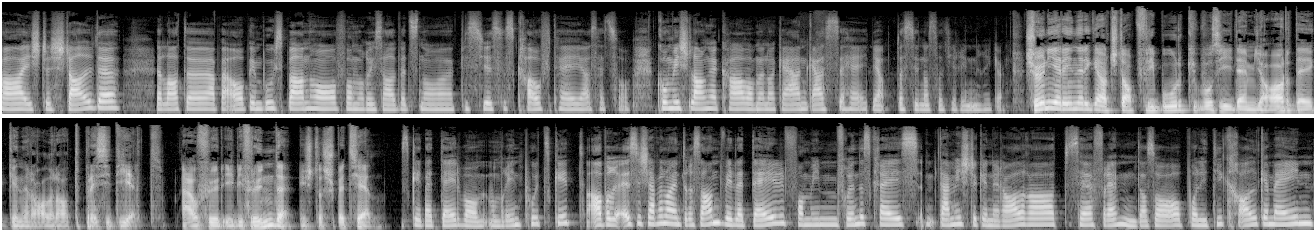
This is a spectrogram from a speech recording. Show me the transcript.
habe, ist der Stalden, der Laden eben auch beim Busbahnhof, wo wir uns jetzt noch etwas Süßes gekauft haben. Ja, es hat so Gummischlangen gehabt, die wir noch gerne gegessen haben. Ja, das sind noch so die Erinnerungen. Schöne Erinnerungen an die Stadt Freiburg, wo sie in diesem Jahr den Generalrat präsidiert. Auch für Ihre Freunde ist das speziell. Es gibt einen Teil, wo, wo mir Inputs gibt. Aber es ist eben noch interessant, weil ein Teil von meinem Freundeskreis, dem ist der Generalrat sehr fremd. Also auch Politik allgemein.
